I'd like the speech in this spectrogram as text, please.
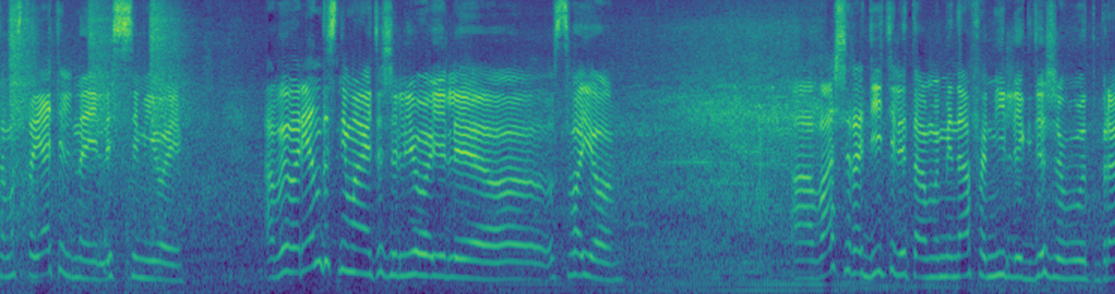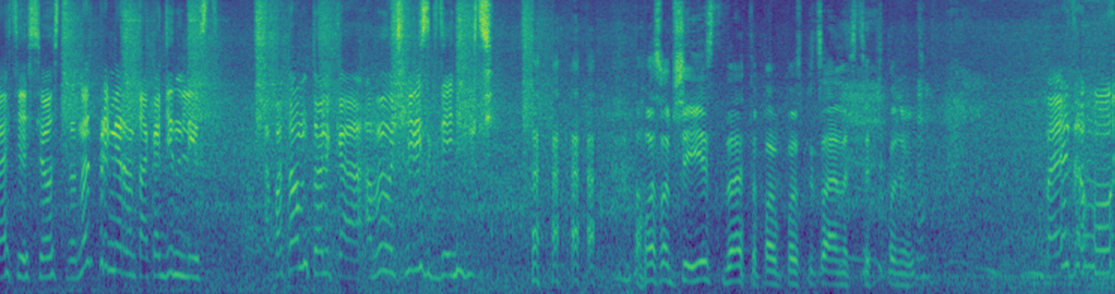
самостоятельно или с семьей? А вы в аренду снимаете жилье или э, свое? А ваши родители, там, имена, фамилии, где живут, братья, сестры. Ну, это примерно так, один лист. А потом только, а вы учились где-нибудь? А у вас вообще есть, да, это по, по специальности что-нибудь? Поэтому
